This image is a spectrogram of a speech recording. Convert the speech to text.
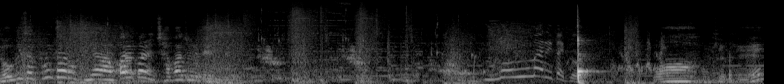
여기서 평타로 그냥 빨리빨리 잡아줘야 되는데. 목마르다고 와 오케이 오케이.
